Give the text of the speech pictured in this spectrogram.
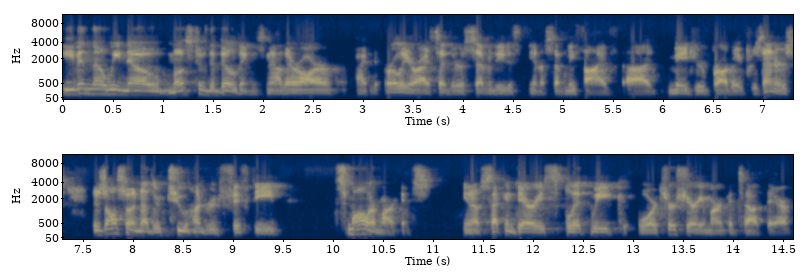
even though we know most of the buildings now, there are I, earlier I said there are seventy to you know seventy five uh, major Broadway presenters. There's also another two hundred fifty smaller markets, you know, secondary, split week, or tertiary markets out there.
